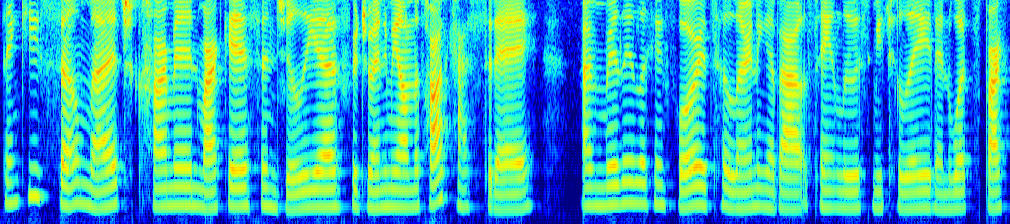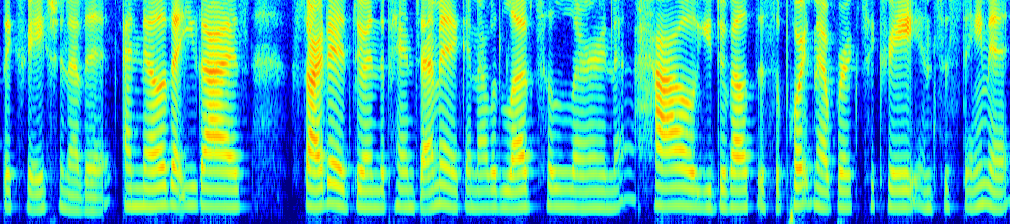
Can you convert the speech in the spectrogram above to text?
Thank you so much, Carmen, Marcus, and Julia, for joining me on the podcast today. I'm really looking forward to learning about St. Louis Mutual Aid and what sparked the creation of it. I know that you guys started during the pandemic, and I would love to learn how you developed a support network to create and sustain it.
